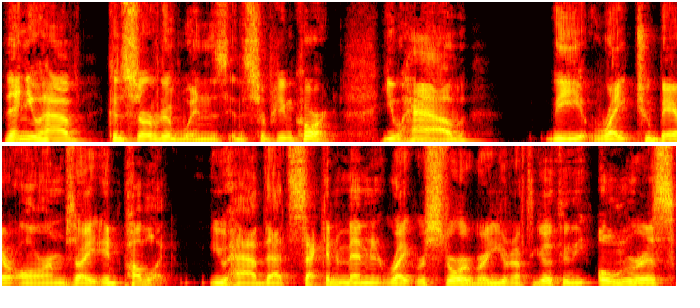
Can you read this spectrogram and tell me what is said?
Then you have conservative wins in the Supreme Court. You have the right to bear arms right, in public. You have that Second Amendment right restored, where you don't have to go through the onerous.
